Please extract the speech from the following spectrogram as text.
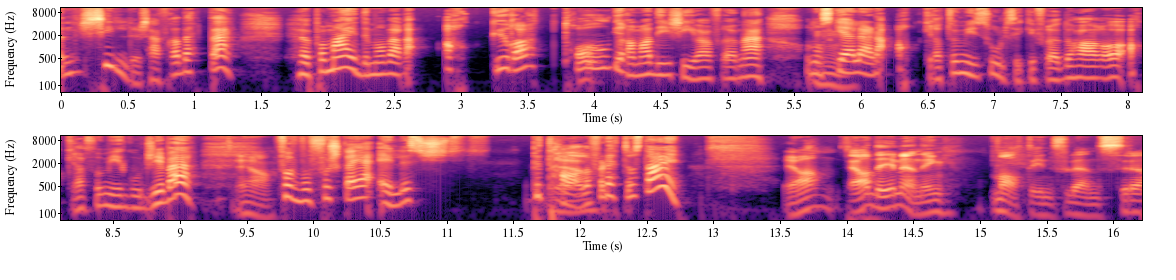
den skiller seg fra dette. Hør på meg, det må være akkurat 12 gram av de chiafrøene, og nå skal jeg lære deg akkurat hvor mye solsikkefrø du har, og akkurat hvor mye goji-bær. Ja. For hvorfor skal jeg ellers betale Ja. for dette hos deg? Ja, ja, det gir mening. Matinfluensere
